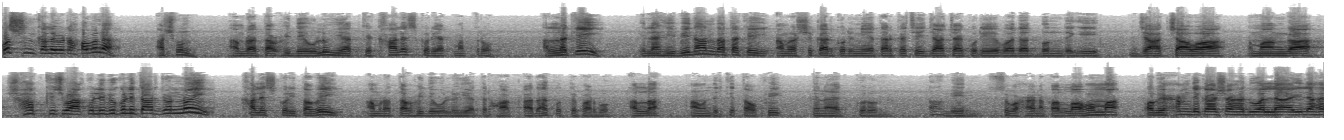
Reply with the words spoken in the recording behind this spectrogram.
কোশ্চিন কালে ওটা হবে না। আসুন আমরা তাহিদে উলুহিয়াতকে খালেজ করি একমাত্র আল্লাহকেই। ইলাহি বিধানদাতাকেই আমরা স্বীকার করে নিয়ে তার কাছেই যাচা করি এবাদত বন্দেগি, যা চাওয়া, মাঙ্গা সব কিছু আকুলি বিকুলি তার জন্যই খালেজ করি, তবেই আমরা তাহিদে উলহিয়াতের হক আদা করতে পারব। আল্লাহ আমাদেরকে তৌফিক এনায়েত করুন। আমিন। সুবহানাক আল্লাহুম্মা আশহাদু আল্লা ইলাহা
